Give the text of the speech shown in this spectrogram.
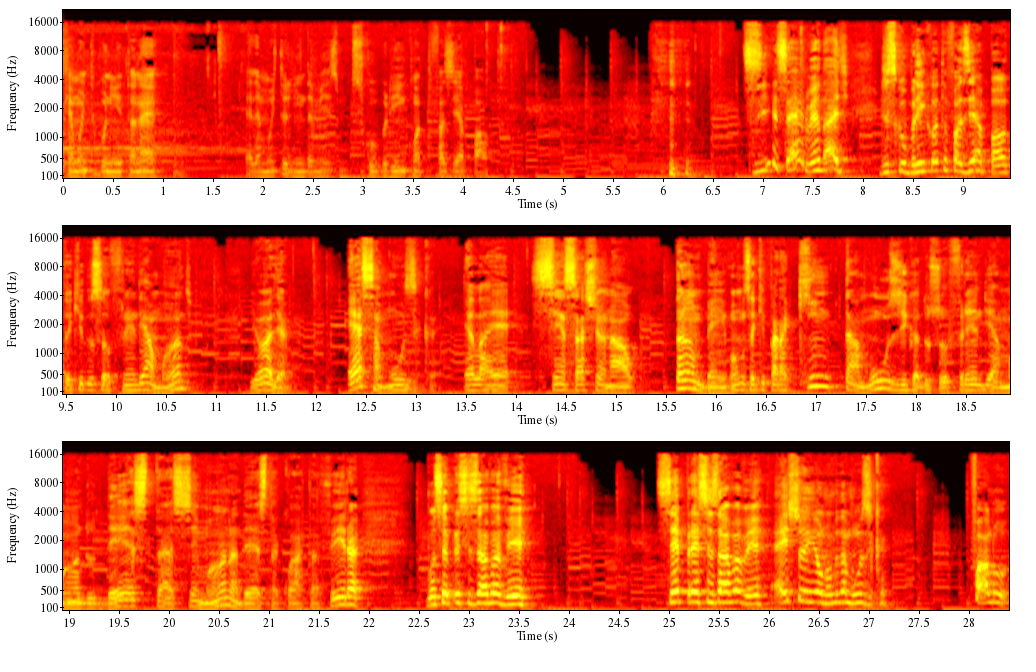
Música é muito bonita, né? Ela é muito linda mesmo. Descobri enquanto fazia a pauta. Sim, é sério, verdade. Descobri enquanto fazia a pauta aqui do Sofrendo e Amando. E olha, essa música, ela é sensacional também. Vamos aqui para a quinta música do Sofrendo e Amando desta semana, desta quarta-feira. Você precisava ver. Você precisava ver. É isso aí, é o nome da música. Falo,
